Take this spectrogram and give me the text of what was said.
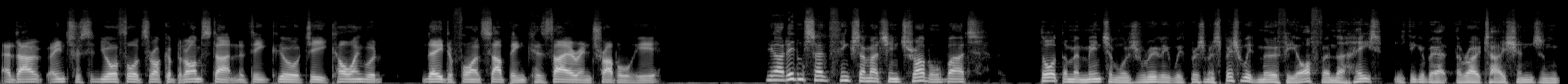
and I'm interested in your thoughts, Rocket, but I'm starting to think, oh, gee, Collingwood need to find something because they are in trouble here. Yeah, I didn't think so much in trouble, but thought the momentum was really with Brisbane, especially with Murphy off and the heat. You think about the rotations and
